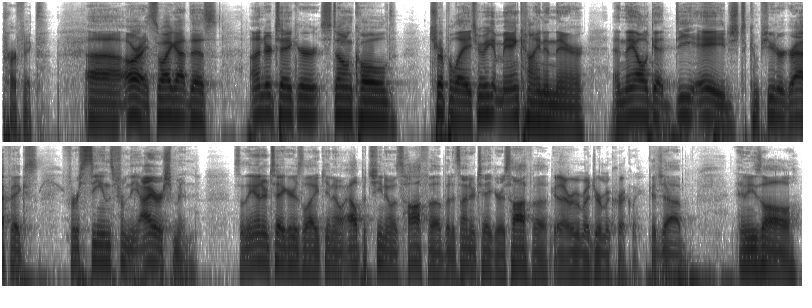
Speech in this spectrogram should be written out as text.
Perfect. Uh, all right, so I got this Undertaker, Stone Cold, Triple H. Maybe we get Mankind in there, and they all get de-aged computer graphics for scenes from The Irishman. So the Undertaker is like you know Al Pacino is Hoffa, but it's Undertaker is Hoffa. Good, I remember my German correctly. Good job. And he's all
